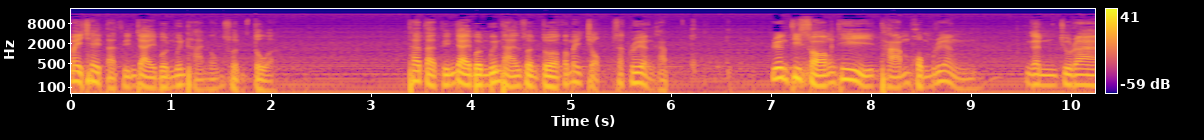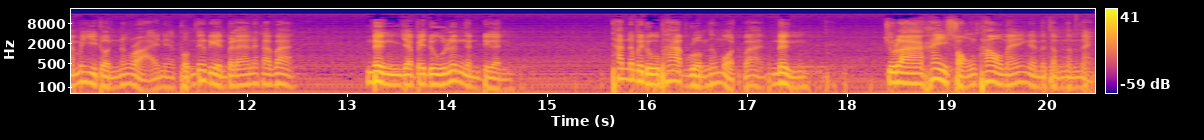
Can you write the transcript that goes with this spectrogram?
ไม่ใช่ตัดสินใจบนพื้นฐานของส่วนตัว ถ้าตัดสินใจบนพื้นฐานส่วนตัวก็ไม่จบสักเรื่องครับ เรื่องที่สองที่ถามผมเรื่อง เงินจุราไม่หิดลทั้งหลายเนี่ยผมได้เรียนไปแล้วนะครับว่าหนึ่งอย่าไปดูเรื่องเงินเดือน ท่านต้องไปดูภาพรวมทั้งหมดว่าหนึ่งจุฬาให้สองเท่าไหมเงินประจำตำแหน่ง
